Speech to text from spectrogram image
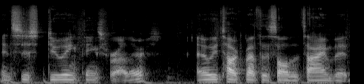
It's just doing things for others. I know we talk about this all the time, but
